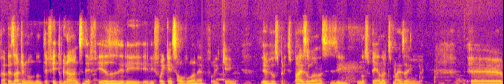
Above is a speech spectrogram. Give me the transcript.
Apesar de não, ter feito grandes defesas, ele, ele foi quem salvou, né? Foi quem teve os principais lances e nos pênaltis mais ainda. É,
